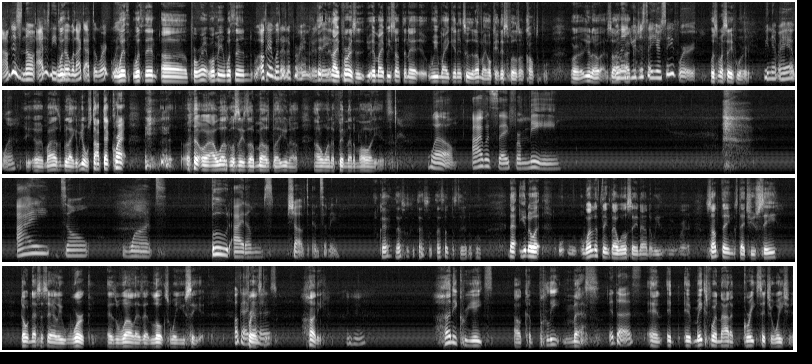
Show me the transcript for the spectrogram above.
I'm just know. I just need to With- know what I got to work with. With within uh param. I mean, within okay, what are the parameters, It- like for instance, it might be something that we might get into that I'm like, okay, this feels uncomfortable, or you know. So well, then I, you just say your safe word. What's my safe word? We never had one. Uh, mine would be like, if you don't stop that crap, or I was gonna say something else, but you know, I don't want to offend none of my audience. Well, I would say for me, I don't want food items shoved into me. Okay, that's that's that's understandable. Now you know what? One of the things I will say now that we, some things that you see don't necessarily work as well as it looks when you see it. Okay, For instance, honey. ahead. hmm Honey creates a complete mess, It does. and it it makes for not a great situation.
